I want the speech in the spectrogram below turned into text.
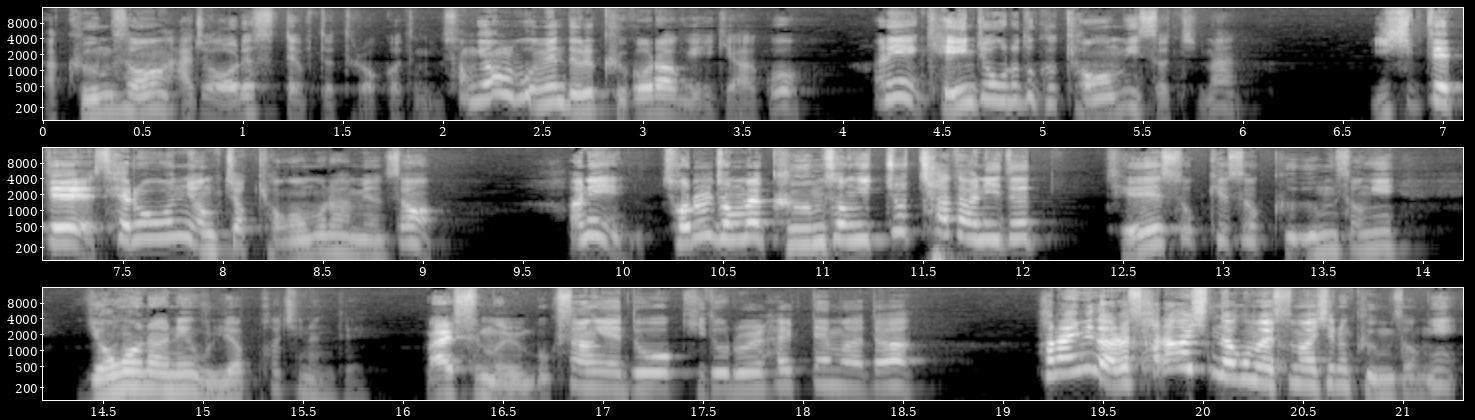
아, 그 음성 아주 어렸을 때부터 들었거든요. 성경을 보면 늘 그거라고 얘기하고 아니 개인적으로도 그 경험이 있었지만 20대 때 새로운 영적 경험을 하면서 아니 저를 정말 그 음성이 쫓아다니듯 계속해서 그 음성이 영원 안에 울려 퍼지는데 말씀을 묵상해도 기도를 할 때마다 하나님이 나를 사랑하신다고 말씀하시는 그 음성이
